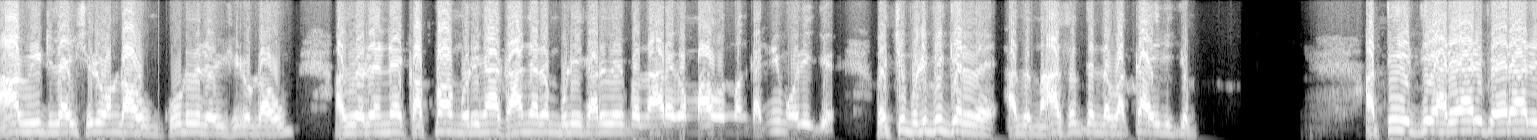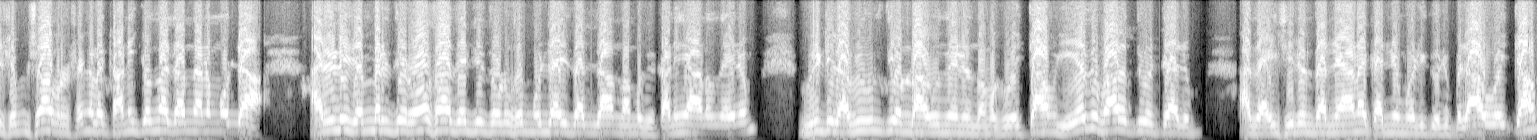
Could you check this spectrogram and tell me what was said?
ആ വീട്ടിൽ ഐശ്വര്യം ഉണ്ടാവും കൂടുതൽ ഐശ്വര്യം ഉണ്ടാവും. അതുപോലെ തന്നെ കപ്പ മുരിങ്ങ കാഞ്ഞരം പുളി കറിവേപ്പ് നാരകം മാവൊന്നും കന്നിമൂലിക്ക് വെച്ച് പിടിപ്പിക്കരുത്. അത് നാശത്തിന്റെ വക്കായിരിക്കും. അത്തി ഇത്തി അരയാൽ പേരാൽ ശിംഷ വൃക്ഷങ്ങളെ കണിക്കുന്ന ചന്ദനം മുല്ല അരളി ചെമ്പരത്തി റോസാ തെറ്റി തുളസി മുല്ല ഇതെല്ലാം നമുക്ക് കണി കാണുന്നതിനും വീട്ടിൽ അഭിവൃദ്ധി ഉണ്ടാകുന്നതിനും നമുക്ക് വെക്കാം. ഏത് ഭാഗത്ത് വെച്ചാലും അത് ഐശ്വര്യം തന്നെയാണ്. കന്നിമൊഴിക്ക് ഒരു പ്ലാവ് വയ്ക്കാം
